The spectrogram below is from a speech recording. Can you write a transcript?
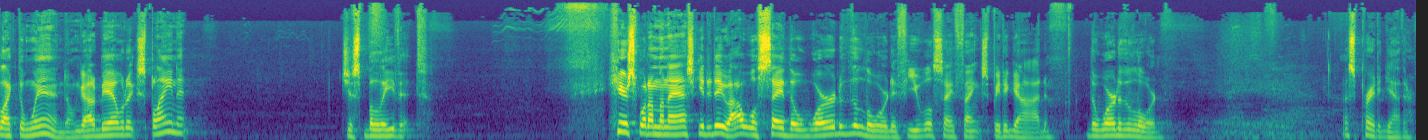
like the wind. Don't got to be able to explain it. Just believe it. Here's what I'm going to ask you to do I will say the word of the Lord if you will say, Thanks be to God. The word of the Lord. Let's pray together.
